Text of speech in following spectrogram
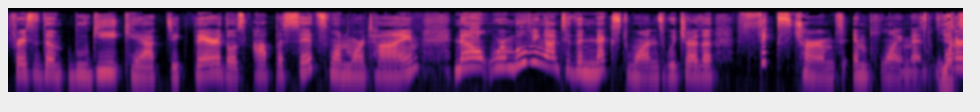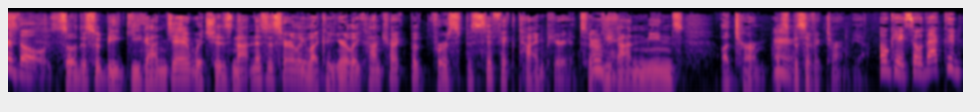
versus the 무기 계약직 there, those opposites one more time. Now we're moving on to the next ones, which are the fixed terms employment. What are Yes. those? So this would be 기간제, which is not necessarily like a yearly contract, but for a specific time period. So 기간 means a term, Mm. a specific term. Yeah. Okay, so that could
